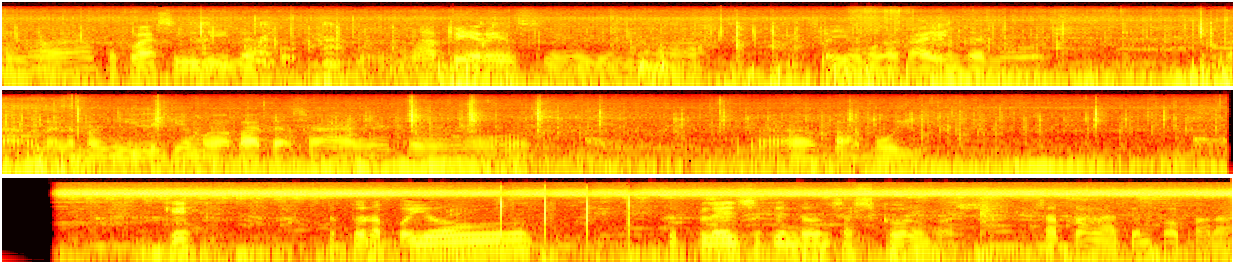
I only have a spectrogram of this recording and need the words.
mga sa klaseng lila po yung mga parents yun, yung mga pa yung mga kain dyan no? wala, wala namang hilig yung mga bata sa ganitong uh, baboy okay. Ito na po yung pledge natin doon sa school boss. Sap lang natin po para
